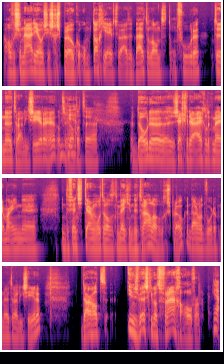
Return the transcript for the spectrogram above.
over scenario's is gesproken om Taghi eventueel uit het buitenland te ontvoeren, te neutraliseren. Hè? Dat is ja. altijd uh, doden, zeg je daar eigenlijk mee, maar in, in defensietermen wordt er altijd een beetje neutraal over gesproken. Daarom het woord ook neutraliseren. Daar had Ines Wesky wat vragen over. Ja,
